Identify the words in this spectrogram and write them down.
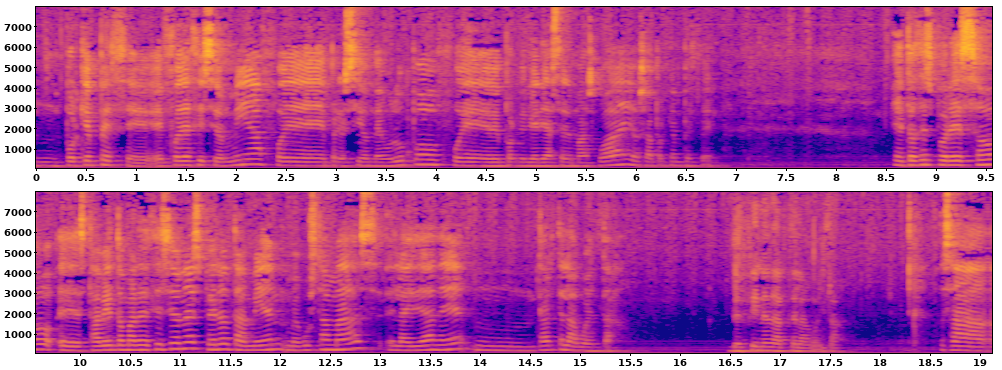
Mm, ¿Por qué empecé? Eh, ¿Fue decisión mía? ¿Fue presión de grupo? ¿Fue porque quería ser más guay? O sea, ¿por qué empecé? Entonces, por eso eh, está bien tomar decisiones, pero también me gusta más la idea de mm, darte la vuelta. Define darte la vuelta. O sea,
